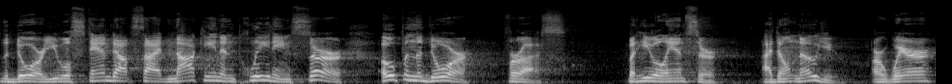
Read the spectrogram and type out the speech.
the door, you will stand outside knocking and pleading, Sir, open the door for us. But he will answer, I don't know you or where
